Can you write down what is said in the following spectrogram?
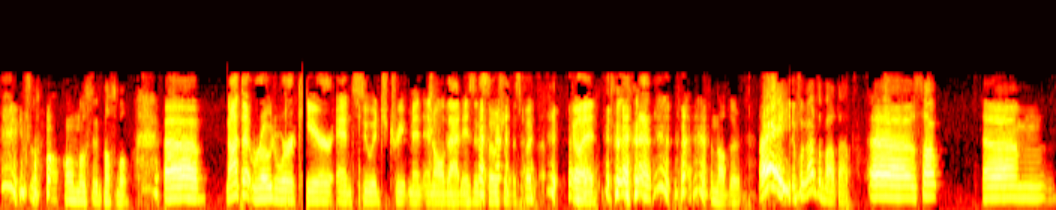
it's almost impossible. Uh, Not that road work here and sewage treatment and all that isn't socialist, but go ahead. Another. Hey, you forgot about that. Uh, so, um,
